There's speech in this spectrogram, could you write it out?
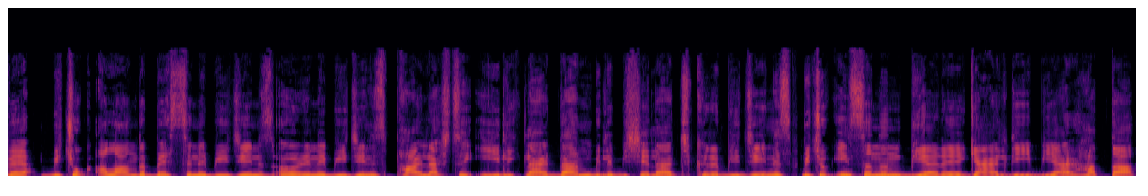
ve birçok alanda beslenebileceğiniz, öğrenebileceğiniz, paylaştığı iyiliklerden bile bir şeyler çıkarabileceğiniz birçok insanın bir araya geldiği bir yer. Hatta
